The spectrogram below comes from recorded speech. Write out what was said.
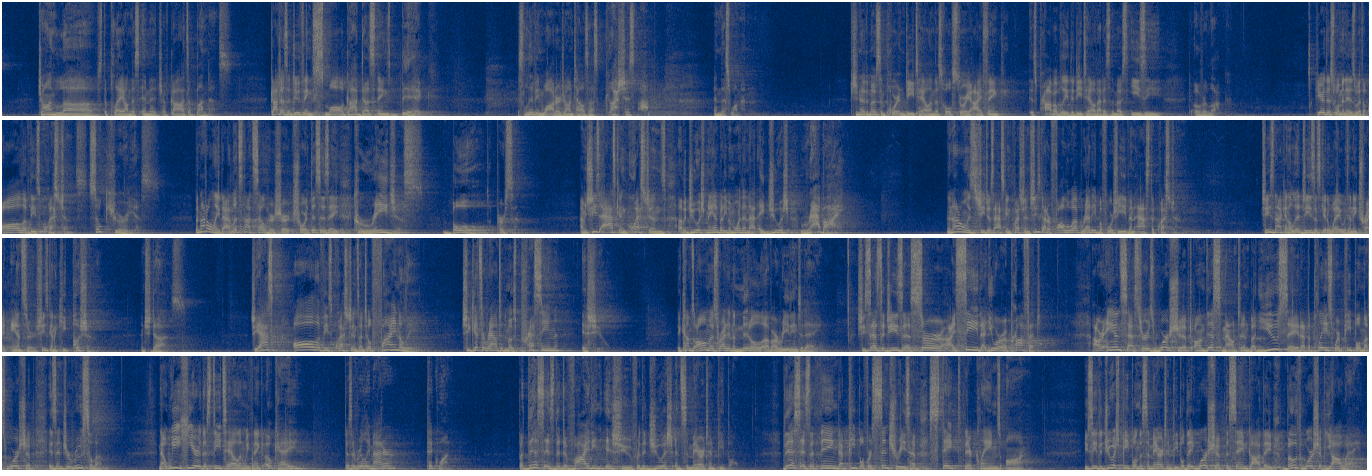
John loves to play on this image of God's abundance. God doesn't do things small, God does things big. This living water, John tells us, gushes up in this woman. But you know, the most important detail in this whole story, I think, is probably the detail that is the most easy to overlook. Here, this woman is with all of these questions, so curious. But not only that, let's not sell her shirt short. This is a courageous, bold person. I mean, she's asking questions of a Jewish man, but even more than that, a Jewish rabbi. And not only is she just asking questions, she's got her follow up ready before she even asks the question. She's not going to let Jesus get away with any trite answer. She's going to keep pushing. And she does. She asks all of these questions until finally she gets around to the most pressing issue. It comes almost right in the middle of our reading today. She says to Jesus, Sir, I see that you are a prophet. Our ancestors worshiped on this mountain, but you say that the place where people must worship is in Jerusalem. Now we hear this detail and we think, okay, does it really matter? Pick one. But this is the dividing issue for the Jewish and Samaritan people. This is the thing that people for centuries have staked their claims on. You see, the Jewish people and the Samaritan people, they worship the same God. They both worship Yahweh.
